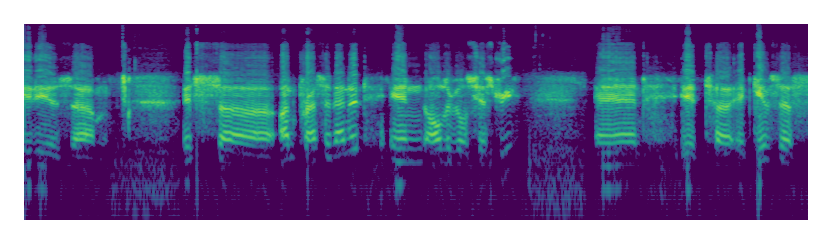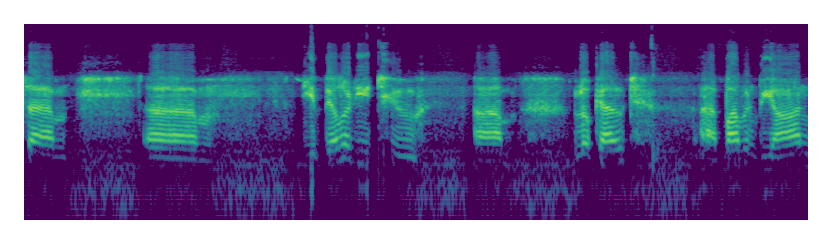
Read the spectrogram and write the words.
it is um, it's uh, unprecedented in Alderville's history and it uh, it gives us um, um, the ability to um, look out above and beyond,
